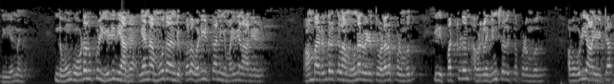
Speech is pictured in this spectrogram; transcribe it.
நீ என்னங்க இந்த உங்க உடலுக்குள் எளிமையாக ஏன்னா மூதாவினுடைய கொலை வழியில்தான் நீங்க மனிதன் ஆனீர்கள் பாம்பா இருந்திருக்கலாம் உணர்வு எடுத்து வளரப்படும் போது இது பற்றுடன் அவர்களை வின் செலுத்தப்படும் போது அவன் ஒளி ஆகிவிட்டால்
